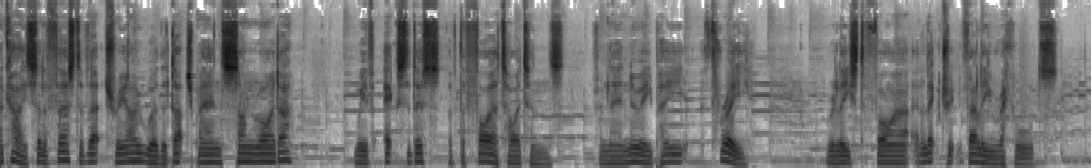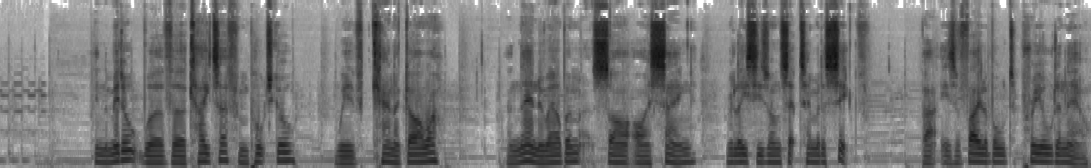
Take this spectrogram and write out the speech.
Okay, so the first of that trio were the Dutch band Sunrider with Exodus of the Fire Titans from their new EP 3, released via Electric Valley Records. In the middle were Vercator from Portugal with Kanagawa, and their new album, Sa I Sang, releases on September the 6th, but is available to pre order now.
